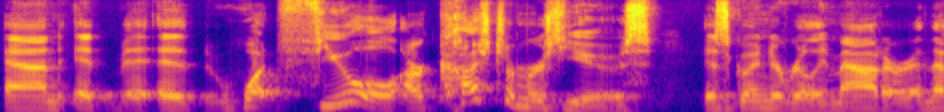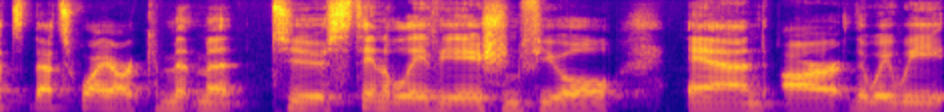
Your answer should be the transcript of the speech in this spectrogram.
and it, it, what fuel our customers use is going to really matter. And that's that's why our commitment to sustainable aviation fuel and our the way we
